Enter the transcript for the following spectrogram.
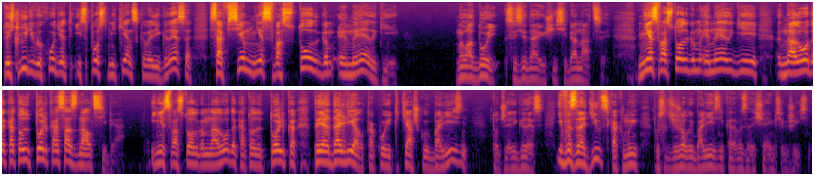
То есть люди выходят из постмикенского регресса совсем не с восторгом энергии молодой созидающей себя нации, не с восторгом энергии народа, который только осознал себя, и не с восторгом народа, который только преодолел какую-то тяжкую болезнь, тот же регресс, и возродился, как мы после тяжелой болезни, когда возвращаемся к жизни.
